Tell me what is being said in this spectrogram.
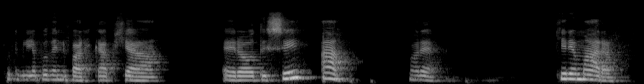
Οπότε βλέπω δεν υπάρχει κάποια ερώτηση. Α, ωραία. Κύριε Μάρα,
